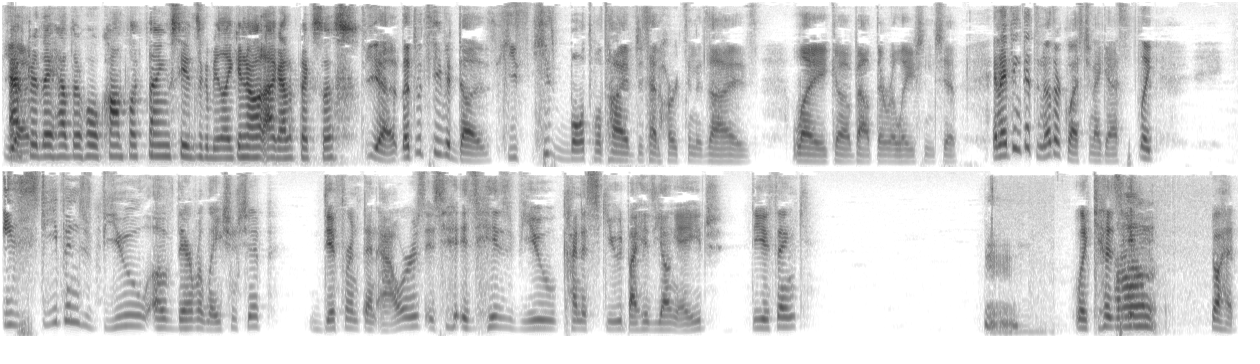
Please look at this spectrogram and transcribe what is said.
Yeah. After they have their whole conflict thing, Steven's gonna be like, you know what, I gotta fix this. Yeah, that's what Steven does. He's he's multiple times just had hearts in his eyes, like uh, about their relationship. And I think that's another question, I guess. Like, is Steven's view of their relationship different than ours? Is is his view kind of skewed by his young age? Do you think? Hmm. Like, has um, it, go ahead.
